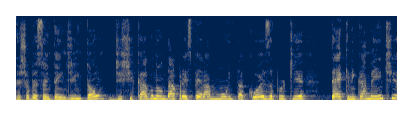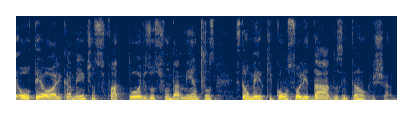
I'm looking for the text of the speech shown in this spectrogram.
Deixa eu ver se eu entendi. Então, de Chicago não dá para esperar muita coisa, porque tecnicamente ou teoricamente os fatores, os fundamentos estão meio que consolidados, então, Cristiano.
